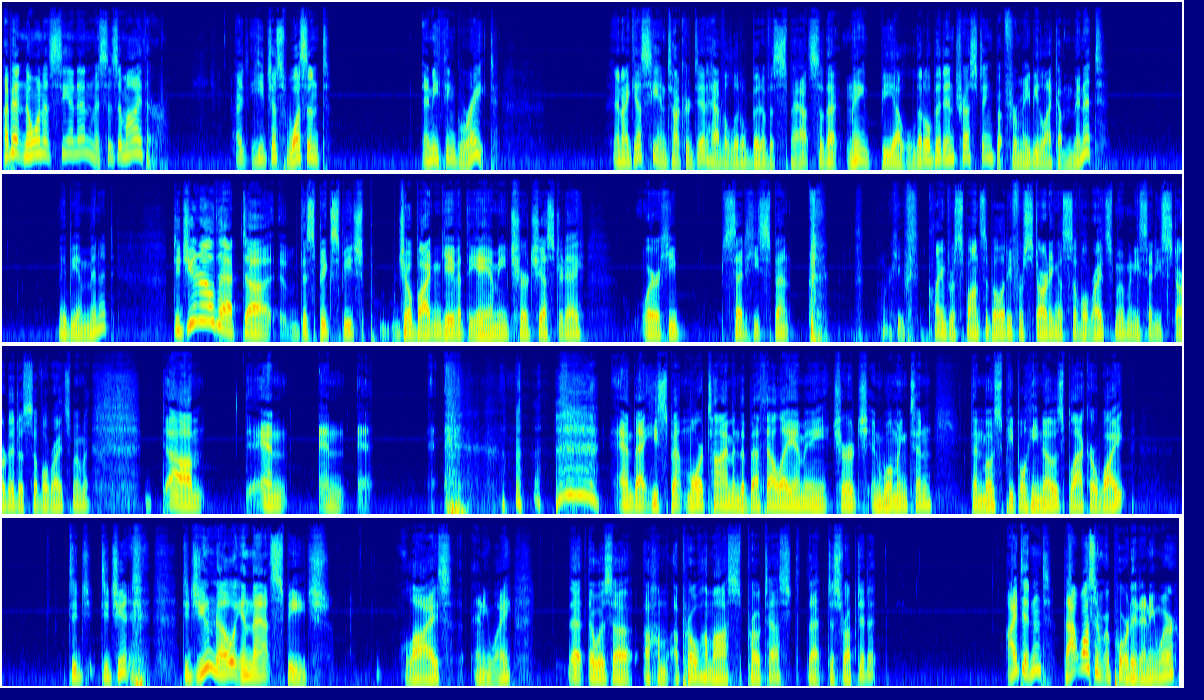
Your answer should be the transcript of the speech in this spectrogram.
I bet no one at CNN misses him either. I, he just wasn't anything great. And I guess he and Tucker did have a little bit of a spat, so that may be a little bit interesting, but for maybe like a minute? Maybe a minute? Did you know that uh, this big speech Joe Biden gave at the AME church yesterday, where he said he spent, where he claimed responsibility for starting a civil rights movement? He said he started a civil rights movement, um, and and and that he spent more time in the Bethel AME church in Wilmington than most people he knows, black or white. Did did you did you know in that speech, lies anyway, that there was a a, a pro Hamas protest that disrupted it? I didn't. That wasn't reported anywhere.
